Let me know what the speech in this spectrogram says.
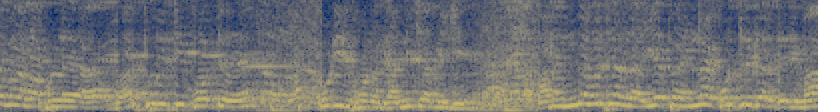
மஞ்சமாக பிள்ளைய வற்புறுத்தி போட்டு கூட்டிட்டு போனோம் கன்னிச்சாமிக்கு. ஆனா இந்த வருஷம் அந்த ஐயப்பன் என்ன கொடுத்திருக்காரு தெரியுமா?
